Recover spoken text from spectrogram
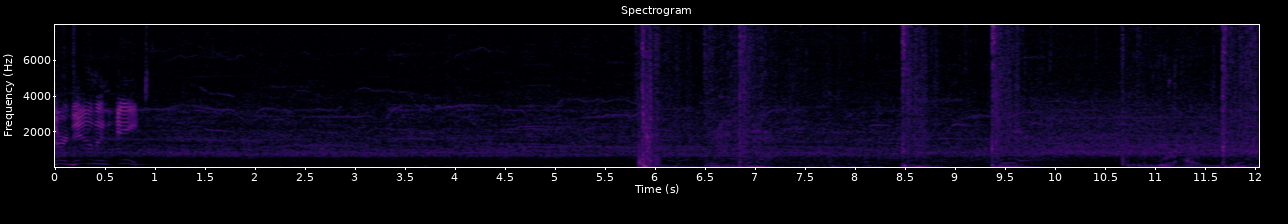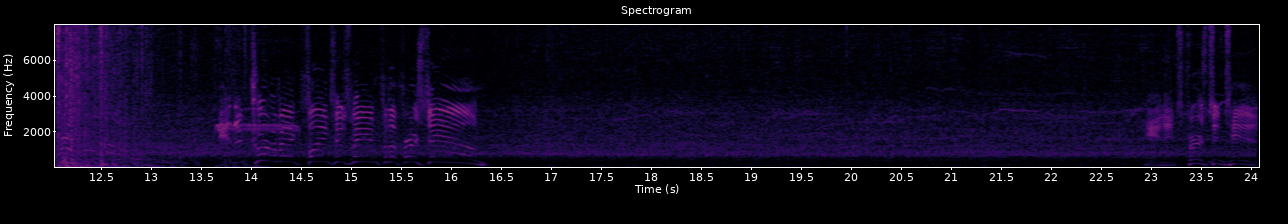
Third down and eight. And the quarterback finds his man for the first down. And it's first and ten.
